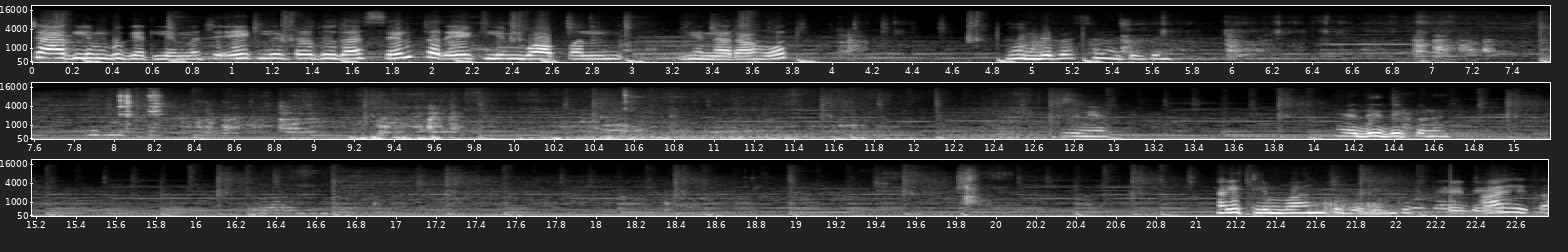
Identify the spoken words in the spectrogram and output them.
चार लिंबू घेतले. म्हणजे एक लिटर दूध असेल तर एक लिंबू आपण घेणार आहोत. दीदीकडून. एक लिंबू आणतो. आहे का?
